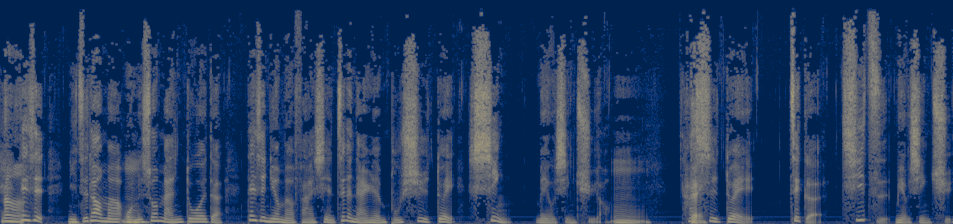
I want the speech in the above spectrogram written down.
那但是你知道吗？我们说蛮多的，但是你有没有发现，这个男人不是对性没有兴趣哦？嗯，他是对这个妻子没有兴趣。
